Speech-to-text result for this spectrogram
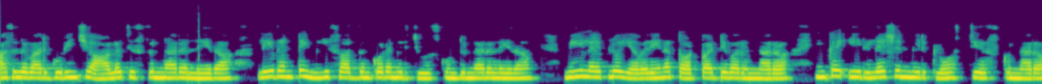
అసలు వారి గురించి ఆలోచిస్తున్నారా లేదా? లేదంటే మీ స్వార్థం కూడా మీరు చూసుకుంటున్నారా లేదా? మీ లైఫ్లో ఎవరైనా థర్డ్ పార్టీ వారు ఉన్నారా? ఇంకా ఈ రిలేషన్ మీరు క్లోజ్ చేసుకున్నారా?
